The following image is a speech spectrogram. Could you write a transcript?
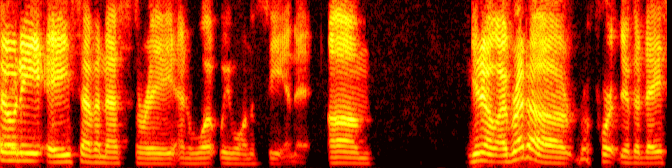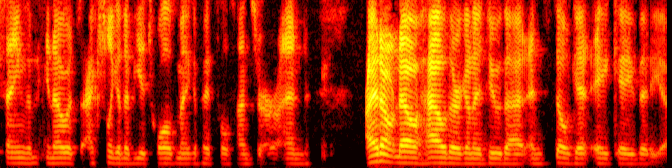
Sony A7S III and what we want to see in it. Um, you know, I read a report the other day saying that you know it's actually going to be a 12 megapixel sensor, and I don't know how they're going to do that and still get 8K video.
